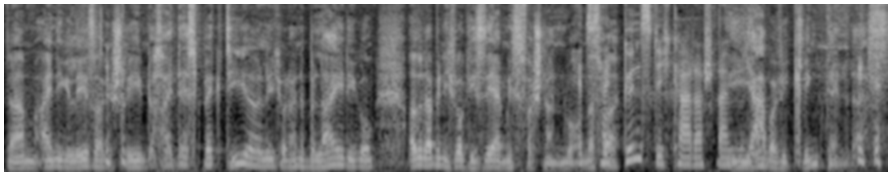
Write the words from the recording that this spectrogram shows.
Da haben einige Leser geschrieben, das sei despektierlich und eine Beleidigung. Also da bin ich wirklich sehr missverstanden worden. Hättest das halt war günstig Kader schreiben. Ja, aber wie klingt denn das?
